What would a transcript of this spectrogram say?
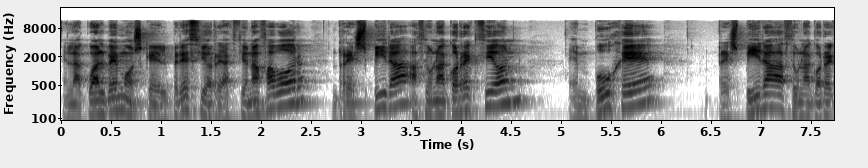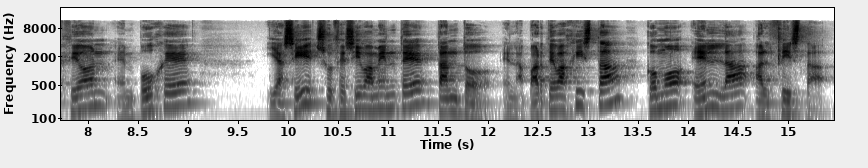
en la cual vemos que el precio reacciona a favor, respira, hace una corrección, empuje, respira, hace una corrección, empuje, y así sucesivamente tanto en la parte bajista como en la alcista.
